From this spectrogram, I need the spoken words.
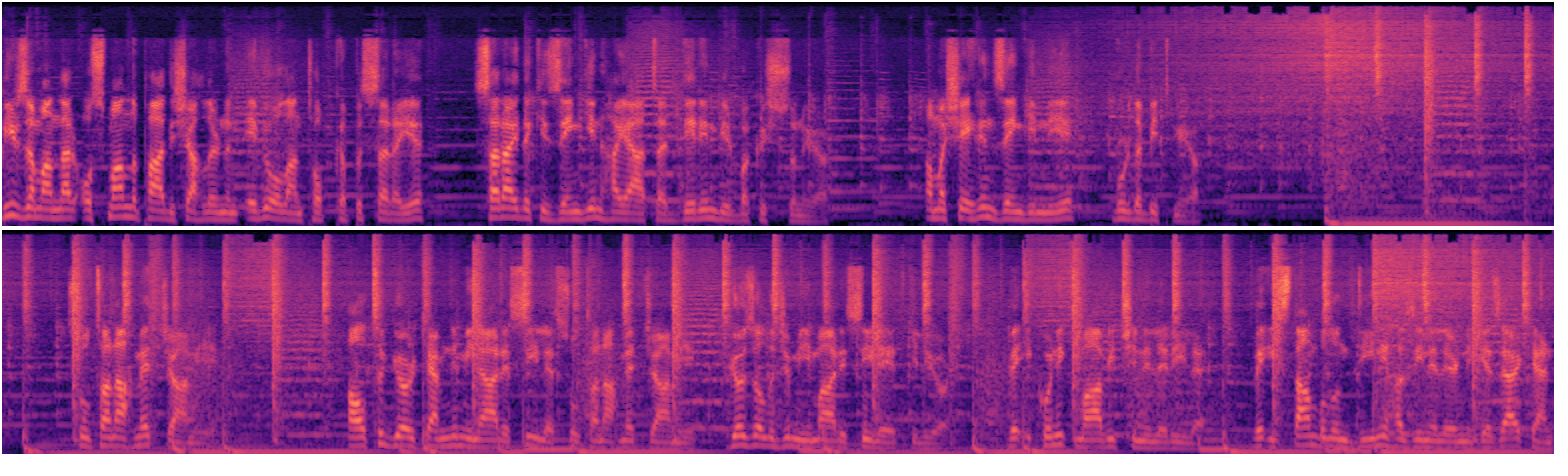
Bir zamanlar Osmanlı padişahlarının evi olan Topkapı Sarayı, saraydaki zengin hayata derin bir bakış sunuyor. Ama şehrin zenginliği burada bitmiyor. Sultanahmet Camii Altı görkemli minaresiyle Sultanahmet Camii, göz alıcı mimarisiyle etkiliyor ve ikonik mavi çinileriyle ve İstanbul'un dini hazinelerini gezerken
